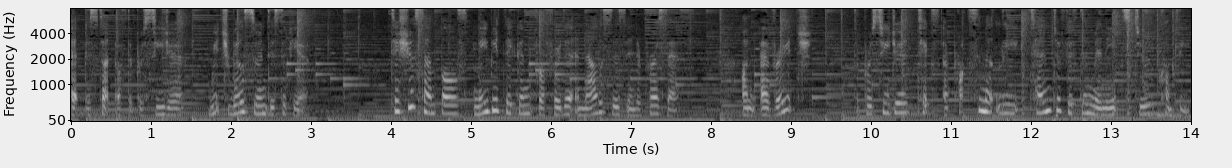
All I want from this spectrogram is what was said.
at the start of the procedure, which will soon disappear. Tissue samples may be taken for further analysis in the process. On average, the procedure takes approximately 10 to 15 minutes to complete.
